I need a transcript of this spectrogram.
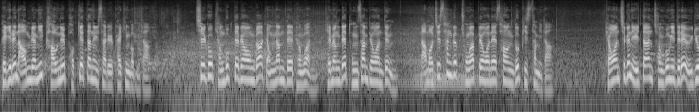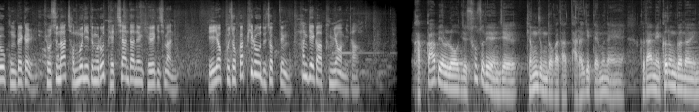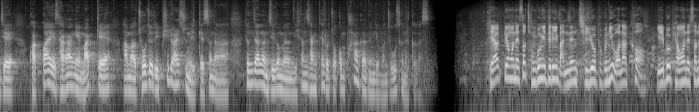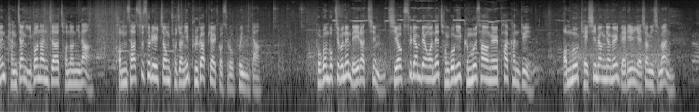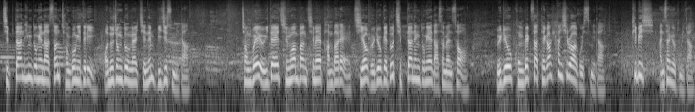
179명이 가운을 벗겠다는 의사를 밝힌 겁니다. 칠곡 경북대병원과 영남대병원, 계명대 동산병원 등 나머지 상급 종합병원의 상황도 비슷합니다. 병원 측은 일단 전공의들의 의료 공백을 교수나 전문의 등으로 대체한다는 계획이지만 인력 부족과 피로 누적 등 한계가 분명합니다. 각과별로 이제 수술의 이제 경중도가 다 다르기 때문에 그 다음에 그런 거는 이제 각과의 상황에 맞게 아마 조절이 필요할 수는 있겠으나 현장은 지금은 현 상태로 조금 파악하는 게 먼저 우선일 것 같습니다. 대학병원에서 전공의들이 맡는 진료 부분이 워낙 커 일부 병원에서는 당장 입원 환자 전원이나 검사 수술 일정 조정이 불가피할 것으로 보입니다. 보건복지부는 내일 아침 지역 수련병원의 전공의 근무 상황을 파악한 뒤 업무 개시 명령을 내릴 예정이지만 집단 행동에 나선 전공의들이 어느 정도 응할지는 미지수입니다. 정부의 의대 증원 방침에 반발해 지역 의료계도 집단 행동에 나서면서 의료 공백 사태가 현실화하고 있습니다. TBC 안상혁입니다.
